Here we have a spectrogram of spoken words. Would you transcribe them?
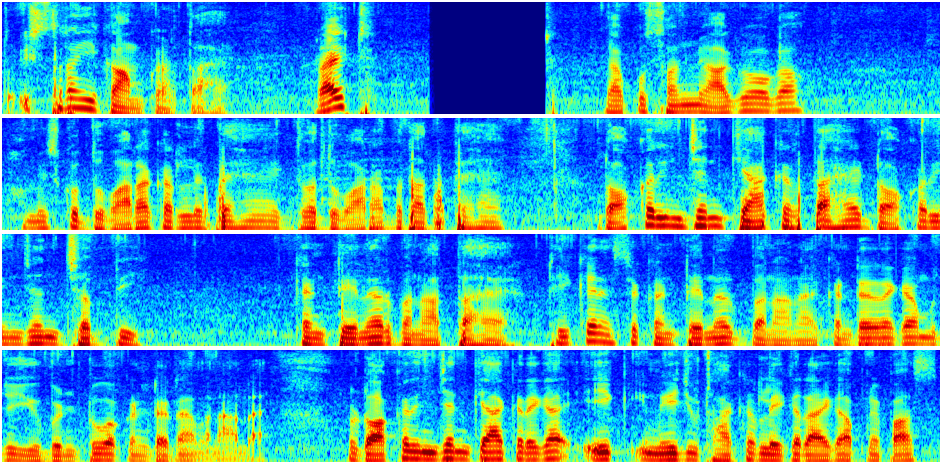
तो इस तरह ये काम करता है राइट ये आपको समझ में आ गया होगा। हम इसको दोबारा कर लेते हैं, एक दफ़ा दोबारा बता देते हैं। डॉकर इंजन क्या करता है? डॉकर इंजन जब भी कंटेनर बनाता है, ठीक है ना? इसे कंटेनर बनाना है। कंटेनर क्या मुझे यूबेंटू का कंटेनर बनाना है। तो डॉकर इंजन क्या करेगा? एक इमेज उठाकर लेकर आएगा अपने पास।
